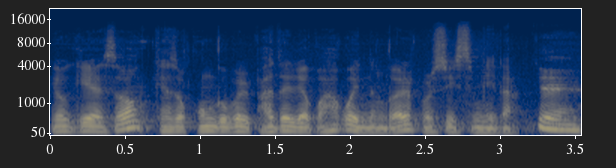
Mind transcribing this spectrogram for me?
여기에서 계속 공급을 받으려고 하고 있는 걸 볼 수 있습니다. 예.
